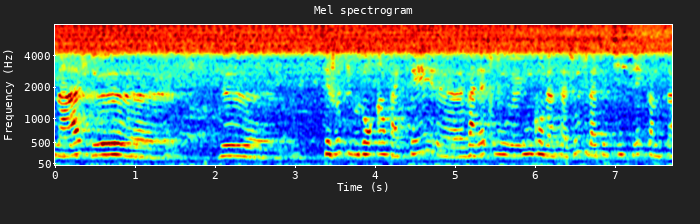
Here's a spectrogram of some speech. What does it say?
images, de, euh, euh, ces choses qui vous ont impacté, euh, va naître une, conversation qui va se tisser comme ça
